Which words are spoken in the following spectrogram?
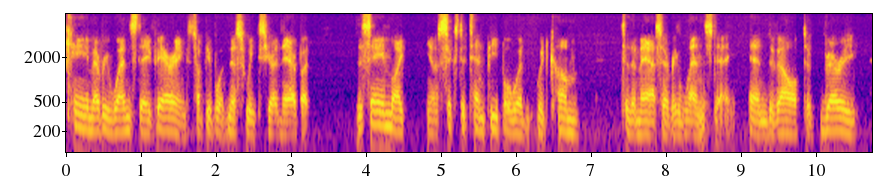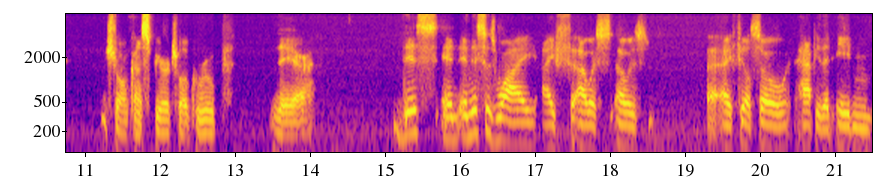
came every Wednesday, varying. Some people would miss weeks here and there, but the same, like, you know, six to 10 people would, would come to the Mass every Wednesday and developed a very strong kind of spiritual group there. This, and, and this is why I, I was, I was, I feel so happy that Aiden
